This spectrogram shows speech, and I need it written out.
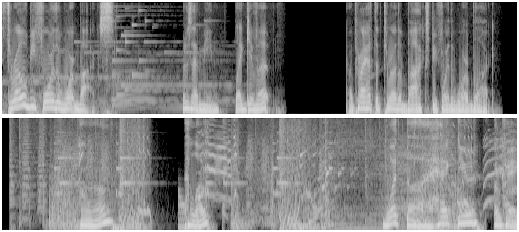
Throw before the warp box. What does that mean? Like give up? I'll probably have to throw the box before the warp block. Um. Hello? What the heck, dude? Okay.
